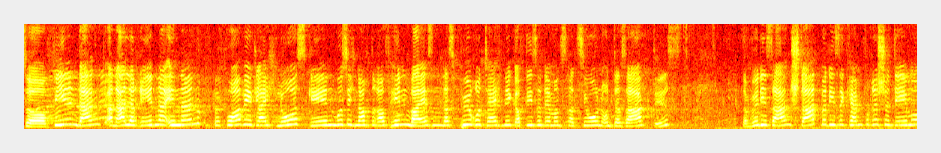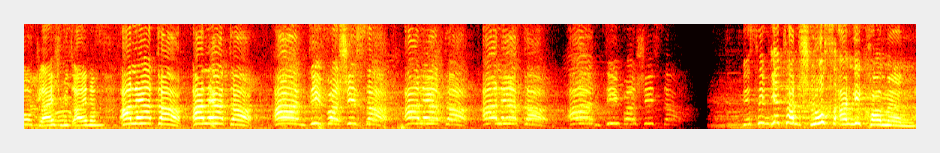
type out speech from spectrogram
So, vielen Dank an alle RednerInnen. Bevor wir gleich losgehen, muss ich noch darauf hinweisen, dass Pyrotechnik auf dieser Demonstration untersagt ist. Dann würde ich sagen, starten wir diese kämpferische Demo gleich mit einem Alerta! Alerta! Antifaschista! Alerta! Alerta! Antifaschista! Wir sind jetzt am Schluss angekommen.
